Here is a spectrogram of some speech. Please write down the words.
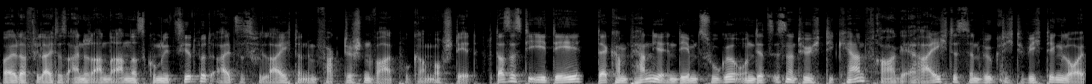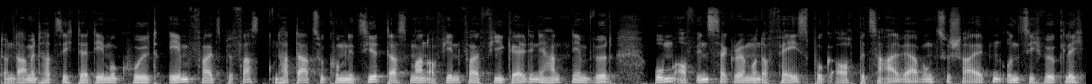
weil da vielleicht das eine oder andere anders kommuniziert wird, als es vielleicht dann im faktischen Wahlprogramm auch steht. Das ist die Idee der Kampagne in dem Zuge. Und jetzt ist natürlich die Kernfrage, erreicht es denn wirklich die wichtigen Leute? Und damit damit hat sich der Demokult ebenfalls befasst und hat dazu kommuniziert, dass man auf jeden Fall viel Geld in die Hand nehmen wird, um auf Instagram und auf Facebook auch Bezahlwerbung zu schalten und sich wirklich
